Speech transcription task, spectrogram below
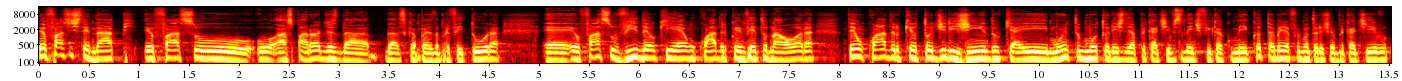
Eu faço stand-up, eu faço o- as paródias da- das campanhas da prefeitura, é, eu faço vídeo, que é um quadro que eu invento na hora. Tem um quadro que eu tô dirigindo, que aí muito motorista de aplicativo se identifica comigo, que eu também já fui motorista de aplicativo.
